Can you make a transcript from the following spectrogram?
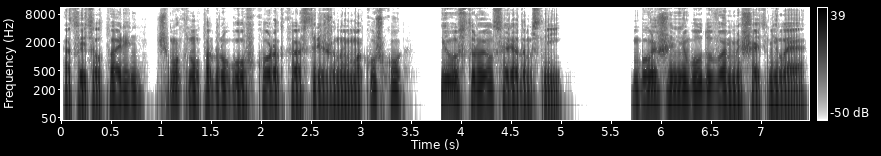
ответил парень, чмокнул подругу в коротко остриженную макушку и устроился рядом с ней. «Больше не буду вам мешать, милая»,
